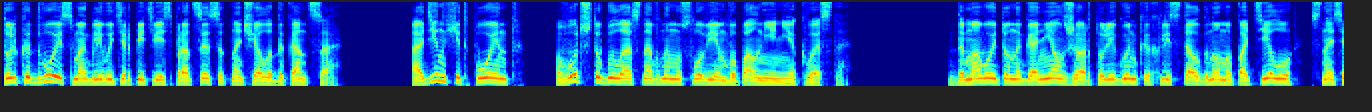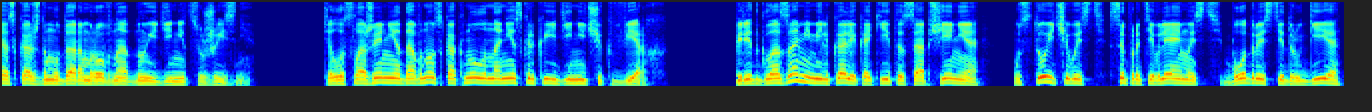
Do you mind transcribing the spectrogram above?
только двое смогли вытерпеть весь процесс от начала до конца. Один хитпоинт, вот что было основным условием выполнения квеста. Домовой то нагонял жар, то легонько хлестал гнома по телу, снося с каждым ударом ровно одну единицу жизни. Телосложение давно скакнуло на несколько единичек вверх. Перед глазами мелькали какие-то сообщения, устойчивость, сопротивляемость, бодрость и другие,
